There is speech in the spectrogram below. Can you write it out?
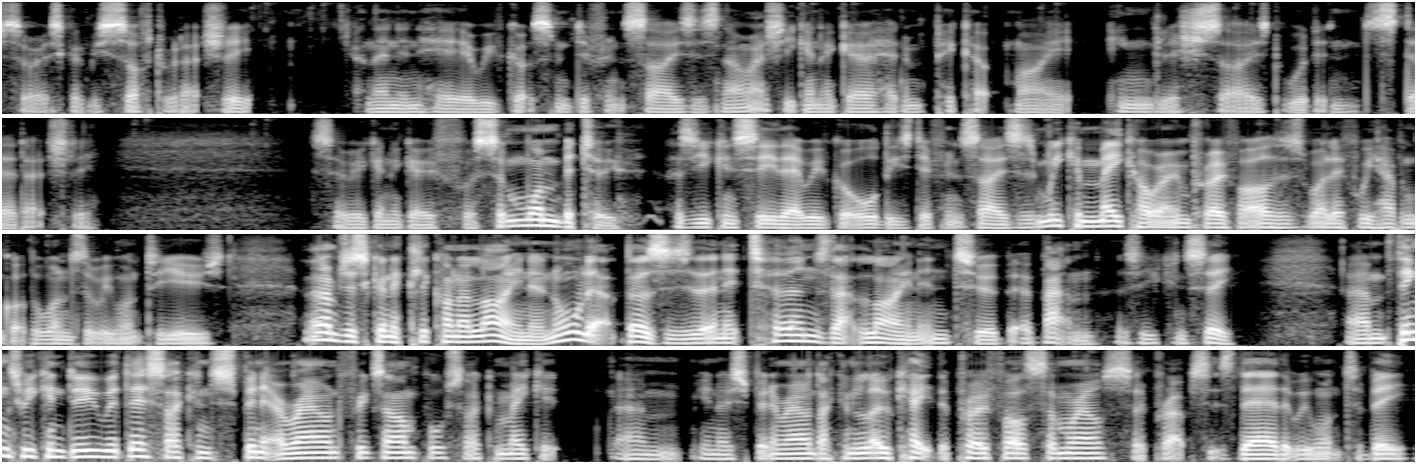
Sorry, it's going to be softwood actually. And then in here we've got some different sizes. Now I'm actually going to go ahead and pick up my English sized wood instead actually. So we're going to go for some 1x2. As you can see there, we've got all these different sizes. And we can make our own profiles as well if we haven't got the ones that we want to use. And then I'm just going to click on a line. And all that does is then it turns that line into a bit of batten, as you can see. Um, things we can do with this, I can spin it around, for example, so I can make it, um, you know, spin around. I can locate the profile somewhere else, so perhaps it's there that we want to be.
